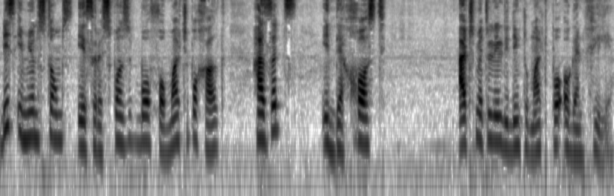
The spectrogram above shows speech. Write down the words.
This immune storms is responsible for multiple health hazards in the host, ultimately leading to multiple organ failure.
